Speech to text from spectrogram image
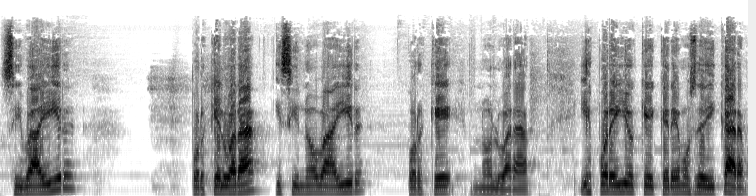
Si va a ir, ¿por qué lo hará? Y si no va a ir, ¿por qué no lo hará? Y es por ello que queremos dedicar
